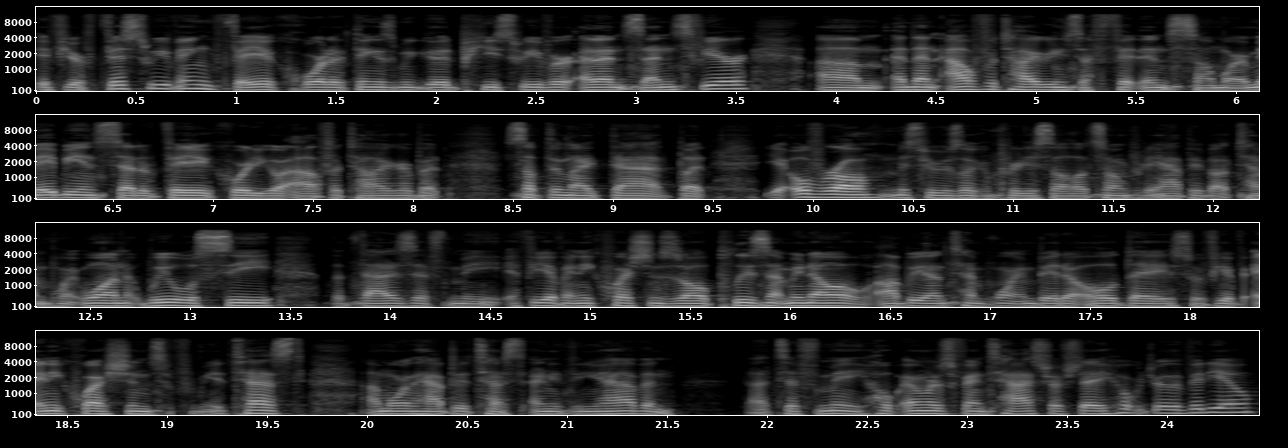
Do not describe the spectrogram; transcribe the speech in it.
if you're Fist Weaving, Fae Accord I think is going to be good, Peace Weaver, and then Zen Sphere. Um, and then Alpha Tiger needs to fit in somewhere. Maybe instead of Fae Accord, you go Alpha Tiger, but something like that. But yeah, overall, Mystery was looking pretty solid, so I'm pretty happy about 10.1. We will see, but that is it for me. If you have any questions at all, please let me know. I'll be on 10.1 beta all day, so if you have any questions for me to test, I'm more than happy to test anything you have. And that's it for me. Hope everyone's fantastic today. Hope you enjoy the video,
